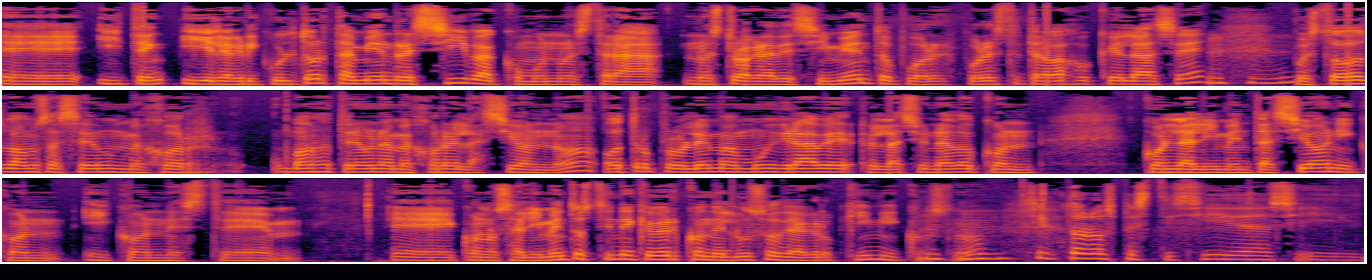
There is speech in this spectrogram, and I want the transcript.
eh, y, y, el agricultor también reciba como nuestra nuestro agradecimiento por, por este trabajo que él hace, pues todos vamos a hacer un mejor, vamos a tener una mejor relación, ¿no? Otro problema muy grave relacionado con, con la alimentación y con, y con este eh, con los alimentos tiene que ver con el uso de agroquímicos, ¿no? Sí, todos los pesticidas y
